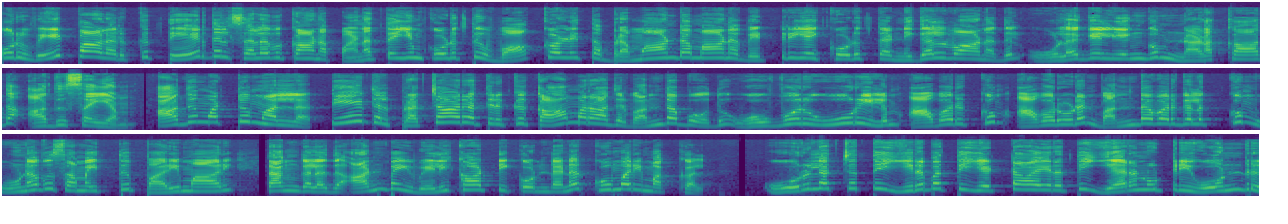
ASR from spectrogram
ஒரு வேட்பாளருக்கு தேர்தல் செலவுக்கான பணத்தையும் கொடுத்து வாக்களித்த பிரம்மாண்டமான வெற்றியை கொடுத்த நிகழ்வானதில் உலகில் எங்கும் நடக்காத அதிசயம். அது மட்டுமல்ல தேர்தல் பிரச்சாரத்திற்கு காமராஜர் வந்தபோது ஒவ்வொரு ஊரிலும் அவருக்கும் அவருடன் வந்தவர்களுக்கும் உணவு சமைத்து பரிமாறி தங்களது அன்பை வெளிக்காட்டி கொண்டனர் குமரி மக்கள். ஒரு லட்சத்தி இருபத்தி எட்டாயிரத்தி இருநூற்றி ஒன்று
